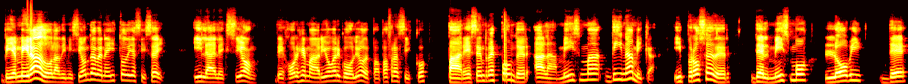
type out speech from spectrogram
Bien mirado, la dimisión de Benedicto XVI y la elección de Jorge Mario Bergoglio, del Papa Francisco, parecen responder a la misma dinámica y proceder del mismo lobby de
